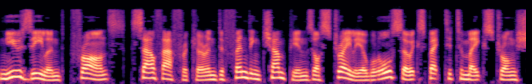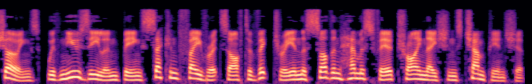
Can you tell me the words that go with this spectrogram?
New Zealand, France, South Africa and defending champions Australia were also expected to make strong showings, with New Zealand being second favourites after victory in the Southern Hemisphere Tri-Nations Championship.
